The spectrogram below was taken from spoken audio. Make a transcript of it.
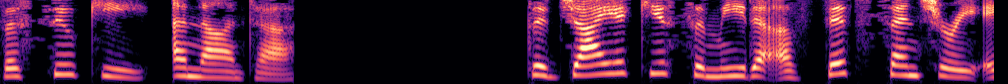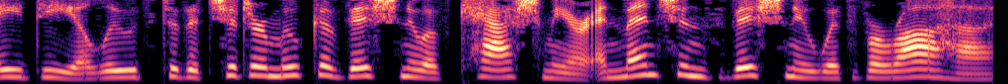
Vasuki, Ananta. The Jayakya Samhita of 5th century AD alludes to the Chaturmukha Vishnu of Kashmir and mentions Vishnu with Varaha.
